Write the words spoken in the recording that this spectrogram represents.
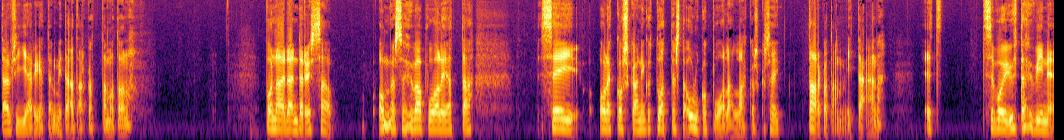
täysin järjetön mitään tarkoittamaton. Bonaidanderissa on myös se hyvä puoli, että se ei ole koskaan niin tuotteesta ulkopuolella, koska se ei tarkoita mitään. Et se voi yhtä hyvin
